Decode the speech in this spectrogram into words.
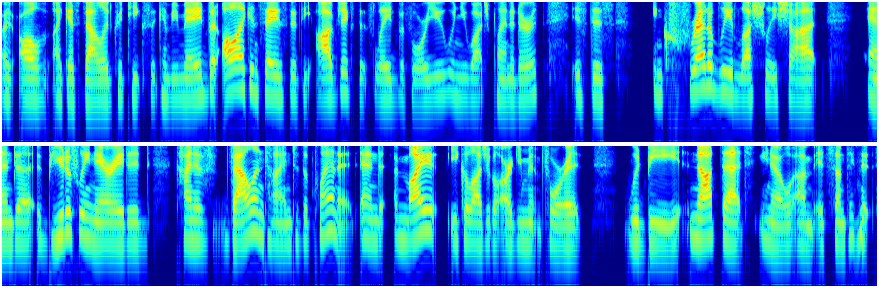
uh, all I guess valid critiques that can be made, but all I can say is that the object that's laid before you when you watch Planet Earth is this incredibly lushly shot and uh, beautifully narrated kind of valentine to the planet. And my ecological argument for it would be not that you know um, it's something that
